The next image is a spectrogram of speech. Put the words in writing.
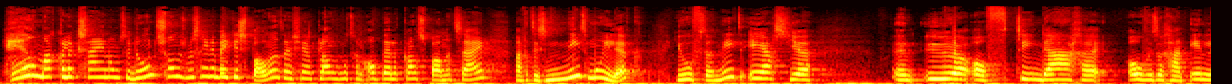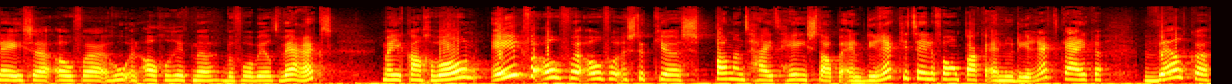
heel makkelijk zijn om te doen. Soms misschien een beetje spannend. Als je een klant moet gaan opbellen, kan spannend zijn. Maar het is niet moeilijk. Je hoeft er niet eerst je een uur of tien dagen over te gaan inlezen over hoe een algoritme bijvoorbeeld werkt. Maar je kan gewoon even over, over een stukje spannendheid heen stappen en direct je telefoon pakken en nu direct kijken welke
